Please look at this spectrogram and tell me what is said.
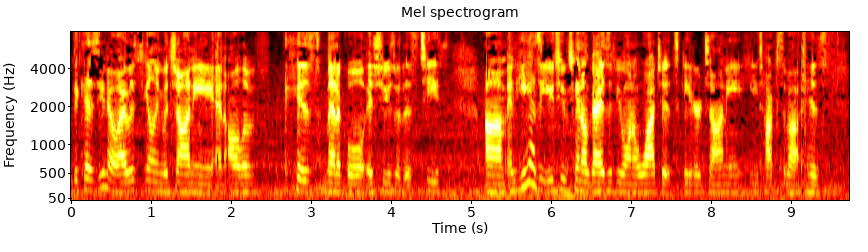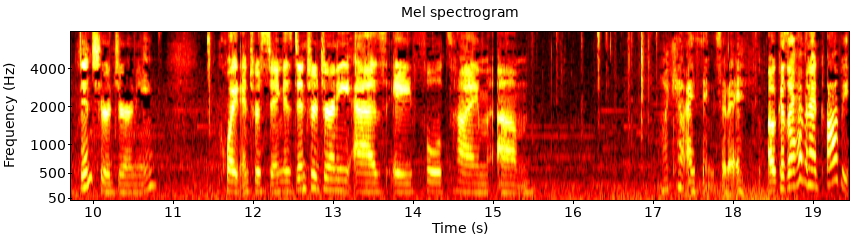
because you know I was dealing with Johnny and all of his medical issues with his teeth um, and he has a YouTube channel, guys, if you want to watch it, Skater Johnny. He talks about his denture journey. Quite interesting. His denture journey as a full time. Um, why can't I think today? Oh, because I haven't had coffee.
